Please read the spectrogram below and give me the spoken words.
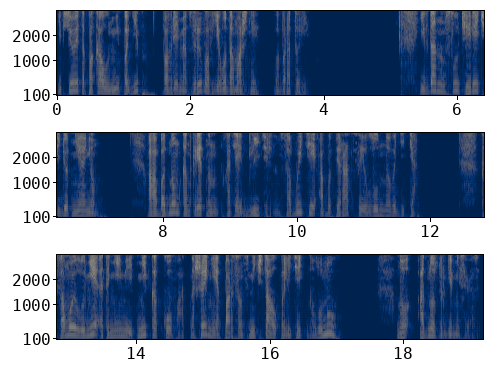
И все это пока он не погиб во время взрыва в его домашней лаборатории. И в данном случае речь идет не о нем, а об одном конкретном, хотя и длительном событии, об операции лунного дитя. К самой Луне это не имеет никакого отношения, Парсонс мечтал полететь на Луну, но одно с другим не связано.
